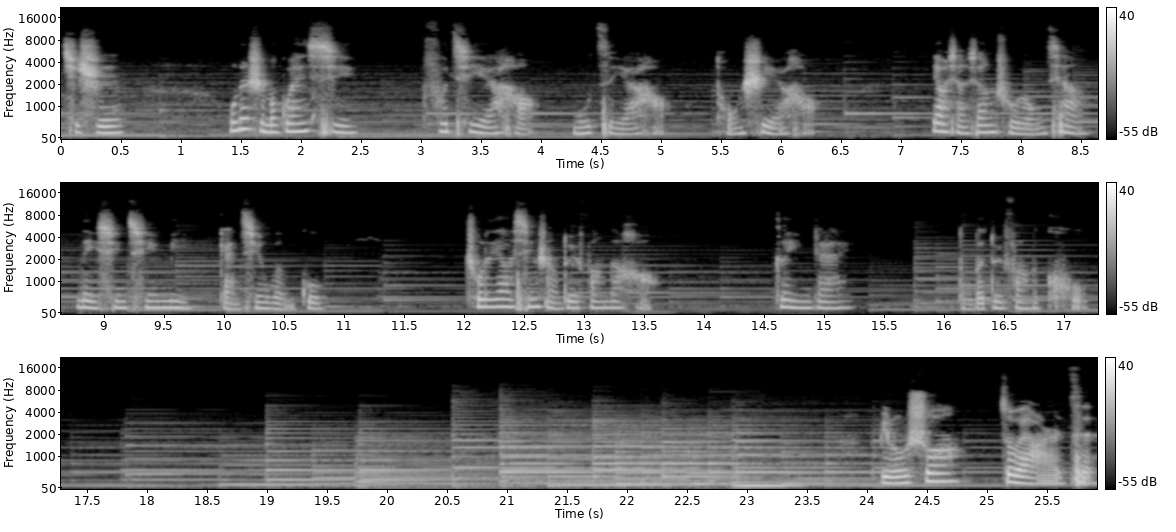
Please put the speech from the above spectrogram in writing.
其实，无论什么关系，夫妻也好，母子也好，同事也好，要想相处融洽、内心亲密、感情稳固，除了要欣赏对方的好，更应该懂得对方的苦。比如说，作为儿子，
